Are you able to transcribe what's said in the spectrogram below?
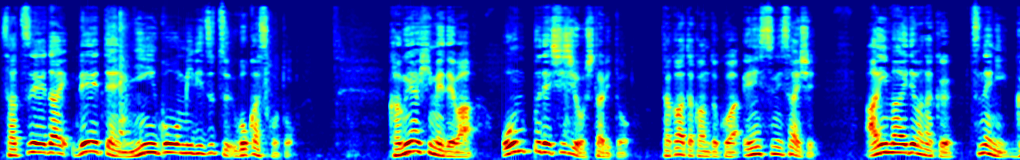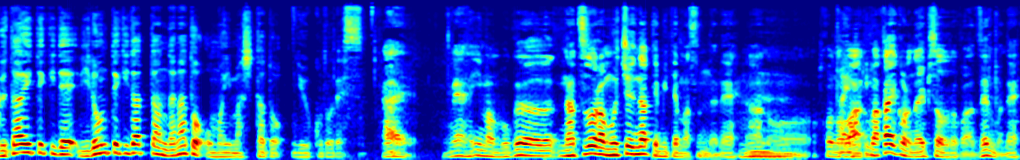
撮影台0.25ミリずつ動かすこと。かぐや姫では音符で指示をしたりと高畑監督は演出に際し曖昧ではなく常に具体的で理論的だったんだなと思いましたということです。はい。ね、今僕、夏空夢中になって見てますんでね、あの、このわ若い頃のエピソードとかは全部ね、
